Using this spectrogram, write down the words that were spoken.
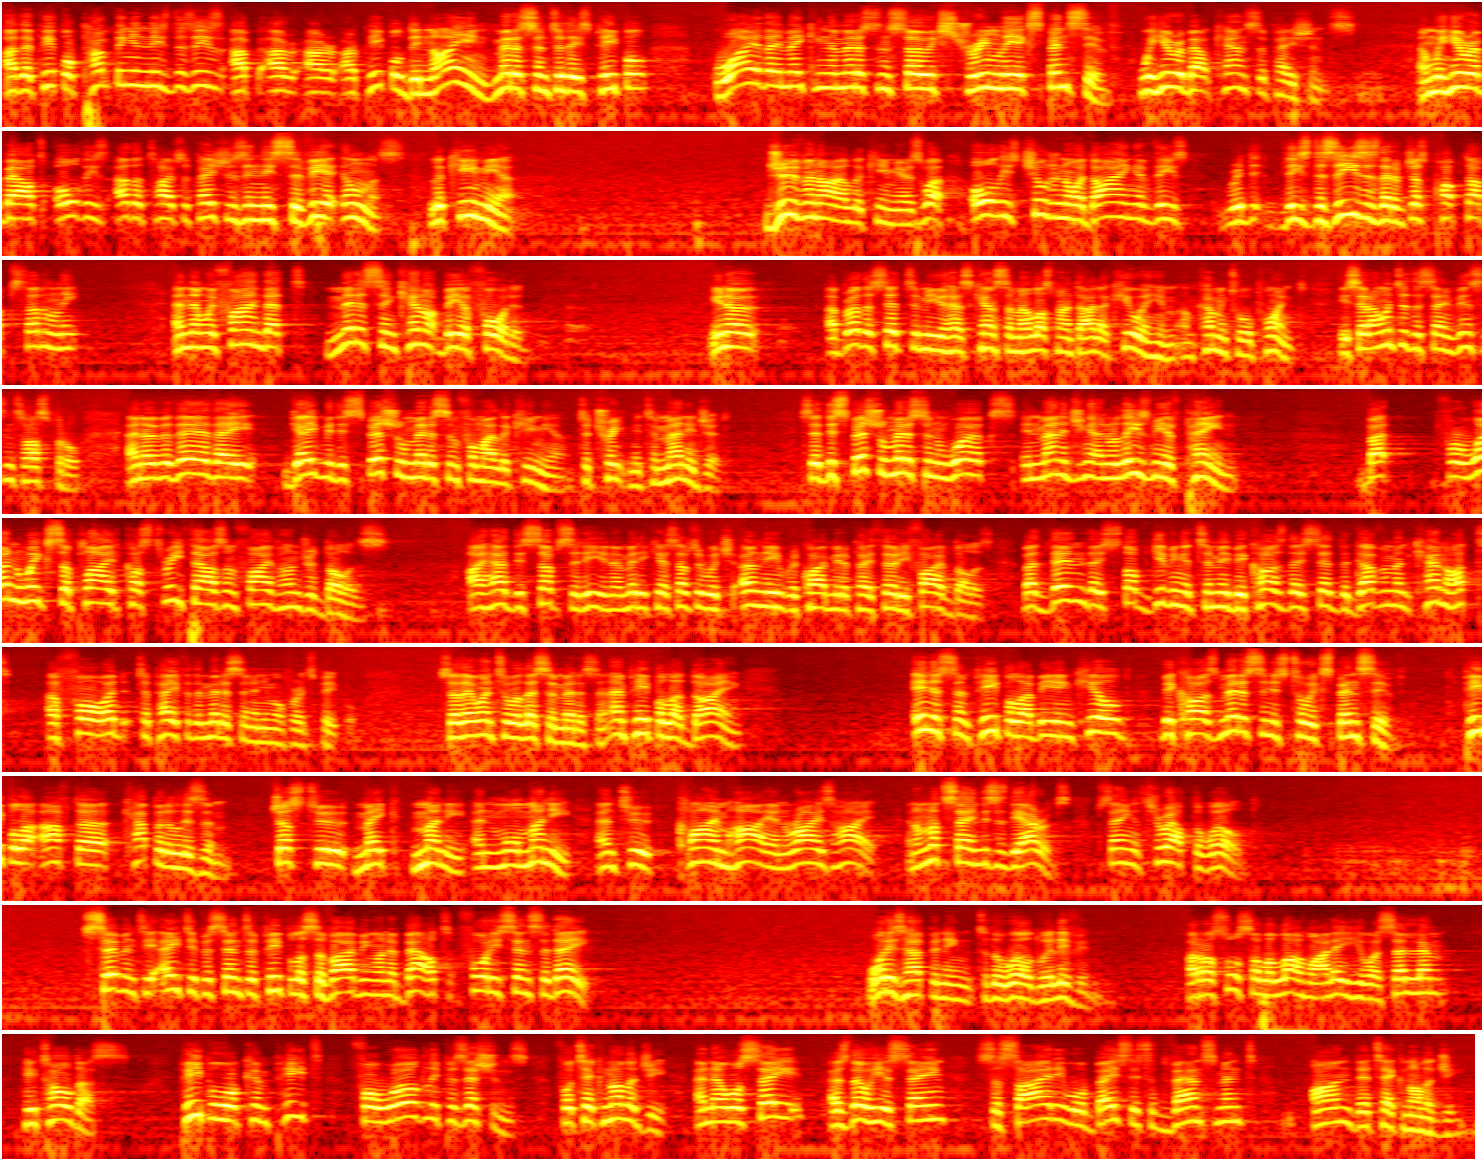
Are there people pumping in these diseases? Are, are, are, are people denying medicine to these people? Why are they making the medicine so extremely expensive? We hear about cancer patients. And we hear about all these other types of patients in this severe illness. Leukemia. Juvenile leukemia as well. All these children who are dying of these, these diseases that have just popped up suddenly. And then we find that medicine cannot be afforded. You know, a brother said to me who has cancer, may Allah subhanahu wa ta'ala cure him. I'm coming to a point. He said, I went to the St. Vincent's Hospital, and over there they gave me this special medicine for my leukemia to treat me, to manage it. He said, This special medicine works in managing and relieves me of pain. But for one week's supply, it cost $3,500. I had this subsidy, you know, Medicare subsidy, which only required me to pay $35. But then they stopped giving it to me because they said the government cannot afford to pay for the medicine anymore for its people. So they went to a lesser medicine. And people are dying. Innocent people are being killed because medicine is too expensive. People are after capitalism just to make money and more money and to climb high and rise high. And I'm not saying this is the Arabs, I'm saying it throughout the world. 70, 80% of people are surviving on about 40 cents a day. What is happening to the world we live in? Rasul sallallahu alayhi wasallam, he told us, people will compete for worldly possessions, for technology, and they will say, as though he is saying, society will base its advancement on their technology.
